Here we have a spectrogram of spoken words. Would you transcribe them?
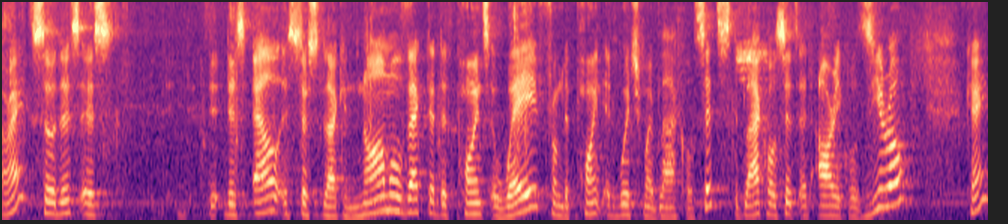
All right, so this is this L is just like a normal vector that points away from the point at which my black hole sits. The black hole sits at r equals zero. Okay?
